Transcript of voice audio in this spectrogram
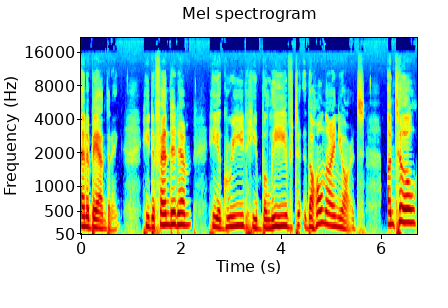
and abandoning. He defended him, he agreed, he believed the whole nine yards until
